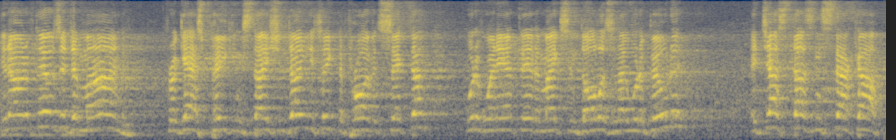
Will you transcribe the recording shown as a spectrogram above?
You know, if there was a demand for a gas peaking station, don't you think the private sector would have went out there to make some dollars and they would have built it? It just doesn't stack up.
